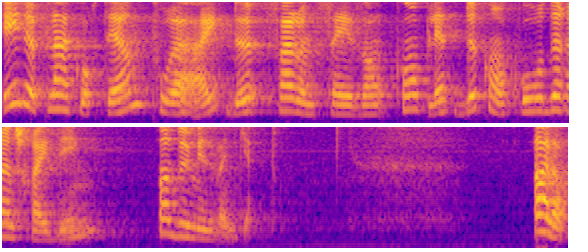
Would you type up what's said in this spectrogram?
Et le plan à court terme pourrait être de faire une saison complète de concours de ranch riding en 2024. Alors,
